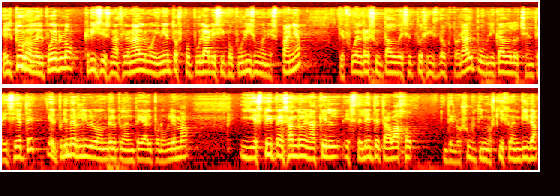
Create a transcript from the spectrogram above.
El turno del pueblo, crisis nacional, movimientos populares y populismo en España, que fue el resultado de su tesis doctoral, publicado en el 87, el primer libro donde él plantea el problema y estoy pensando en aquel excelente trabajo de los últimos que hizo en vida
